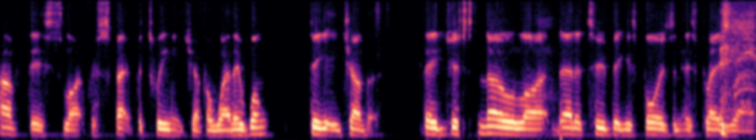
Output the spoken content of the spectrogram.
have this like respect between each other where they won't dig at each other. They just know like they're the two biggest boys in this playground.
